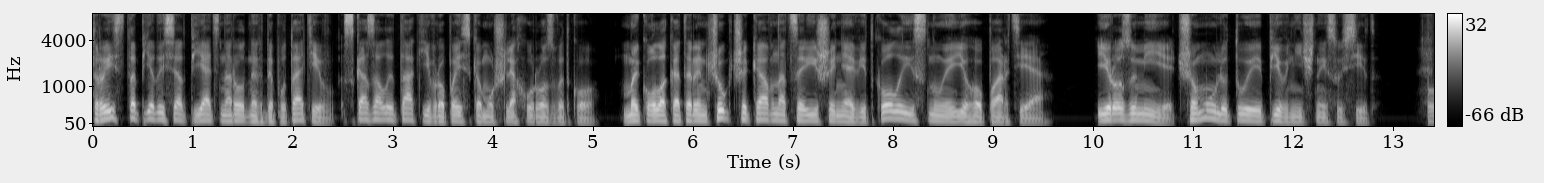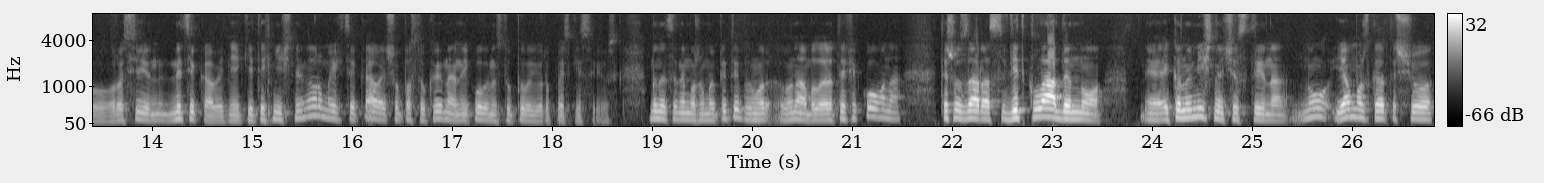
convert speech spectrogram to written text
355 народних депутатів сказали так європейському шляху розвитку. Микола Катеринчук чекав на це рішення, відколи існує його партія, і розуміє, чому лютує північний сусід. Росію не цікавить ніякі технічні норми, їх цікавить, що просто Україна ніколи не вступила в Європейський Союз. Ми на це не можемо піти, тому вона була ратифікована. Те, що зараз відкладено е, економічна частина, ну я можу сказати, що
